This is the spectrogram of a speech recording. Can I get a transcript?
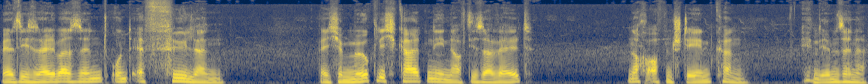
wer sie selber sind und erfühlen, welche Möglichkeiten ihnen auf dieser Welt noch offen stehen können. In dem Sinne,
